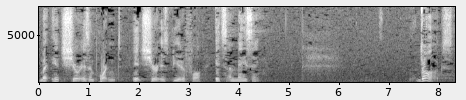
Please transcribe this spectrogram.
But it sure is important. It sure is beautiful. It's amazing. Dogs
